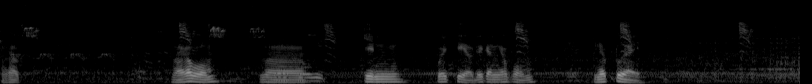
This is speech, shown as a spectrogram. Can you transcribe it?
นะครับ มาครับผม มา กินก๋วยเตี๋ยวด้วยกันครับผม เนื้อเปื่อยไป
